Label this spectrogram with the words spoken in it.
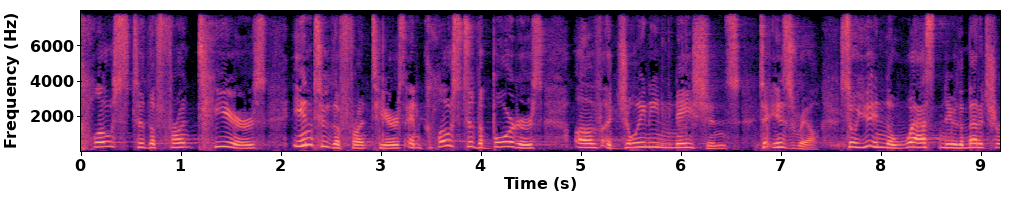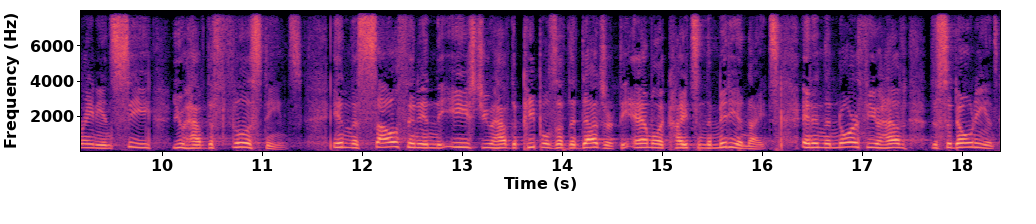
close to the frontiers, into the frontiers, and close to the borders of adjoining nations to Israel. So, you, in the west, near the Mediterranean Sea, you have the Philistines. In the south and in the east, you have the peoples of the desert, the Amalekites and the Midianites. And in the north, you have the Sidonians.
